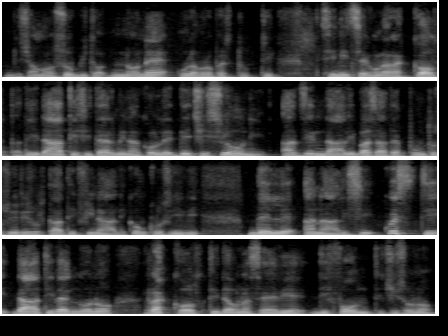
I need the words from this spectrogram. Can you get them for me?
diciamolo subito, non è un lavoro per tutti. Si inizia con la raccolta dei dati, si termina con le decisioni aziendali basate appunto sui risultati finali, conclusivi delle analisi. Questi dati vengono raccolti da una serie di fonti, ci sono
